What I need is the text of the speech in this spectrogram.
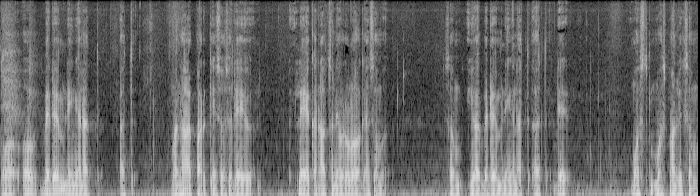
Och, och bedömningen att, att man har Parkinson så det är ju läkaren, alltså neurologen, som, som gör bedömningen att, att det måste, måste man liksom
